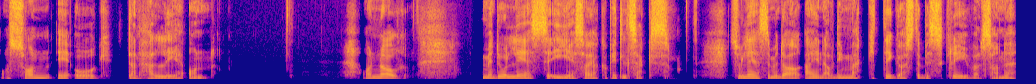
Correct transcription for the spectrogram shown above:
og sånn er òg Den hellige ånd. Og når vi da leser i Jesaja kapittel 6, så leser vi der en av de mektigste beskrivelsene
